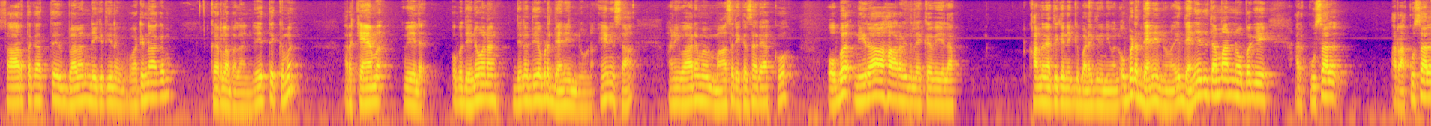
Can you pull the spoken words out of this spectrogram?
සාර්ථකත්වයේ බලන්න ඒකේ තියෙන වටිනාකම කරලා බලන්න. ඒත් එක්කම අර කෑම වේල ඔබ දෙනවනම් දෙන දේ ඔබට දැනෙන්න ඕන. ඒ නිසා අනිවාර්යයෙන්ම මාසෙට එක සැරයක් හෝ ඔබ निराහාර විදලා එක වේලක් කන්න නැති කෙනෙක්ගේ බඩගිනි නිවන ඔබට දැනෙන්න ඕන. ඒ දැනෙදි තමන්න ඔබගේ අර කුසල් අර අකුසල්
